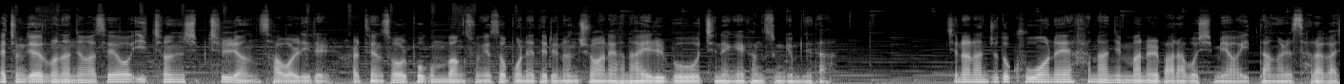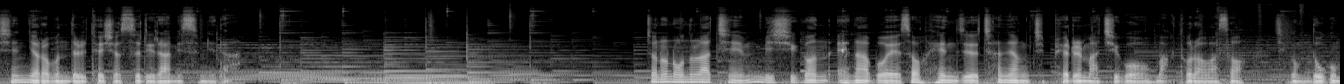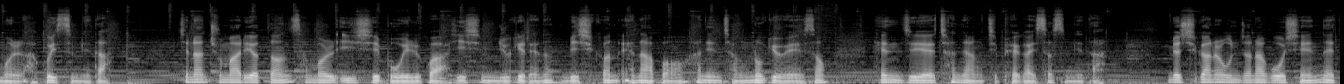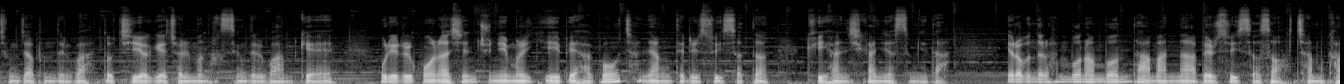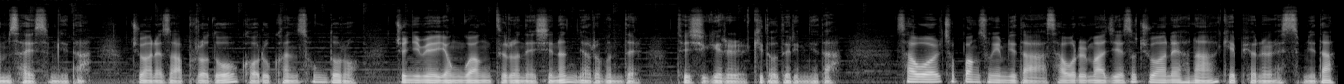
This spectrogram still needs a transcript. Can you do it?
애청자 여러분 안녕하세요. 2017년 4월 1일 할텐 서울 복음 방송에서 보내드리는 주안의 하나 일부 진행의 강승규입니다. 지난 한 주도 구원의 하나님만을 바라보시며 이 땅을 살아가신 여러분들 되셨으리라 믿습니다. 저는 오늘 아침 미시건 애나버에서 핸즈 찬양 집회를 마치고 막 돌아와서 지금 녹음을 하고 있습니다. 지난 주말이었던 3월 25일과 26일에는 미시건 애나버 한인 장로교회에서 핸즈의 찬양 집회가 있었습니다. 몇 시간을 운전하고 오신 애청자분들과 또 지역의 젊은 학생들과 함께 우리를 구원하신 주님을 예배하고 찬양 드릴 수 있었던 귀한 시간이었습니다. 여러분들 한 분 한 분 다 만나 뵐 수 있어서 참 감사했습니다. 주 안에서 앞으로도 거룩한 성도로 주님의 영광 드러내시는 여러분들 되시기를 기도드립니다. 4월 첫 방송입니다. 4월을 맞이해서 주안의 하나 개편을 했습니다.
